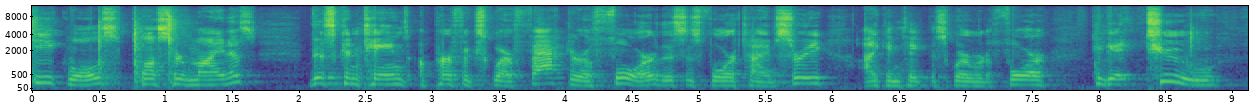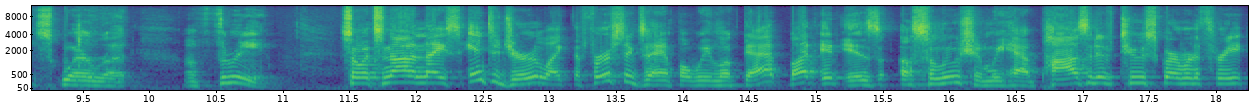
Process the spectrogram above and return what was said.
equals plus or minus. This contains a perfect square factor of 4. This is 4 times 3. I can take the square root of 4 to get 2 square root of 3. So it's not a nice integer like the first example we looked at, but it is a solution. We have positive 2 square root of 3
